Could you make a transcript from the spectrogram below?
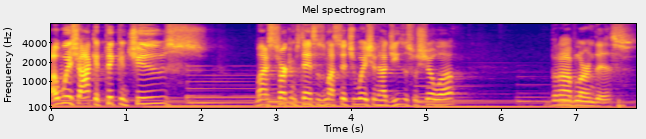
I wish I could pick and choose my circumstances, my situation, how Jesus will show up. But I've learned this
